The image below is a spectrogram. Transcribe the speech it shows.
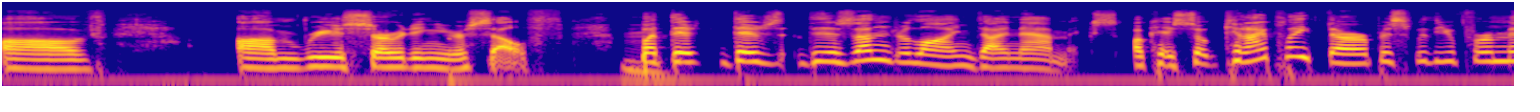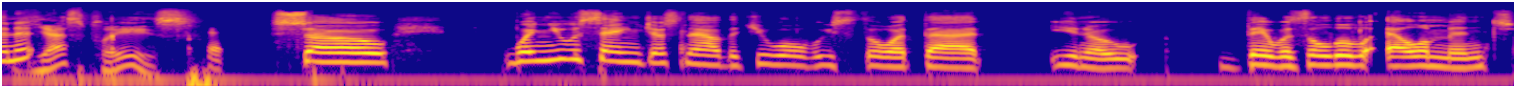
of um, reasserting yourself. Mm. But there, there's there's underlying dynamics. Okay, so can I play therapist with you for a minute? Yes, please. Okay. So when you were saying just now that you always thought that you know there was a little element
